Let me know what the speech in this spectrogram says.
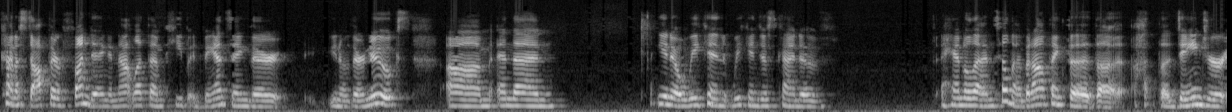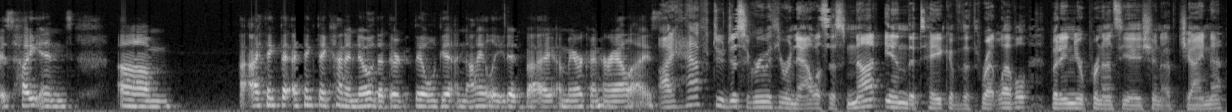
kind of stop their funding and not let them keep advancing their you know their nukes um, and then you know we can we can just kind of handle that until then but i don't think the the the danger is heightened um, I think that I think they kind of know that they're they'll get annihilated by America and her allies. I have to disagree with your analysis, not in the take of the threat level, but in your pronunciation of China.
